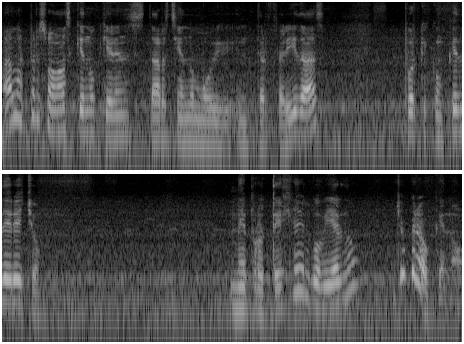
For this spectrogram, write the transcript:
a las personas que no quieren estar siendo muy interferidas. Porque con qué derecho? ¿Me protege el gobierno? Yo creo que no.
